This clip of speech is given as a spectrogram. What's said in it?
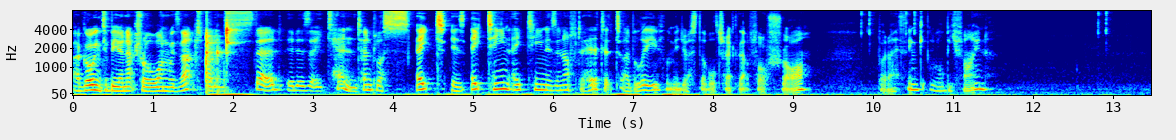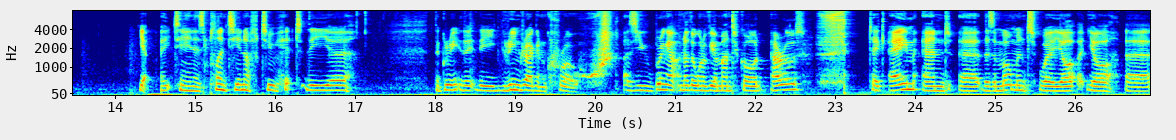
are going to be a natural one with that, but instead it is a 10. 10 plus 8 is 18. 18 is enough to hit it, I believe. Let me just double check that for sure. But I think it will be fine. Yep, 18 is plenty enough to hit the uh, the green the, the green dragon crow. As you bring out another one of your manticore arrows, take aim, and uh, there's a moment where your your uh,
